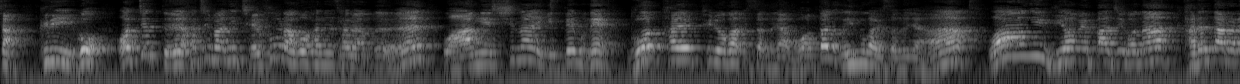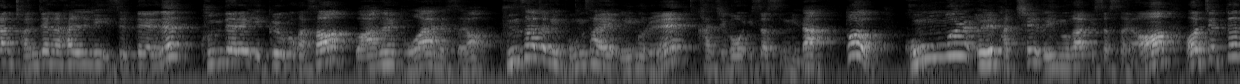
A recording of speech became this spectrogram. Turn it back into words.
자, 그리고 어쨌든 하지만 이 제후라고 하는 사람은 왕의 신하이기 때문에 무엇할 필요가 있었느냐, 뭐 어떤 의무가 있었느냐, 왕이 위험에 빠지거나 다른 나라랑 전쟁을 할 일이 있을 때에는 군대를 이끌고 가서 왕을 도와야 했어요. 군사적인 봉사의 의무를 가지고 있었습니다. 또 공물을 바칠 의무가 있었어요. 어쨌든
